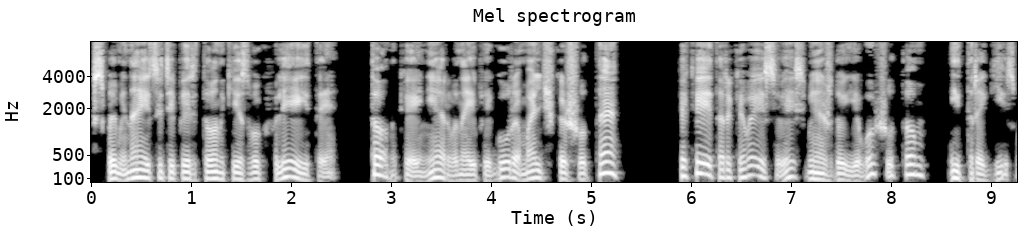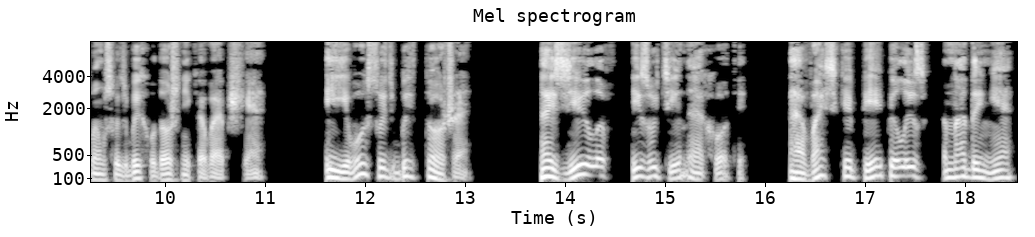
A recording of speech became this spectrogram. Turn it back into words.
Вспоминается теперь тонкий звук флейты, тонкая нервная фигура мальчика-шута, какая-то роковая связь между его шутом и трагизмом судьбы художника вообще. И его судьбы тоже. Азилов из утиной охоты, а Васька Пепел из «На дне».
